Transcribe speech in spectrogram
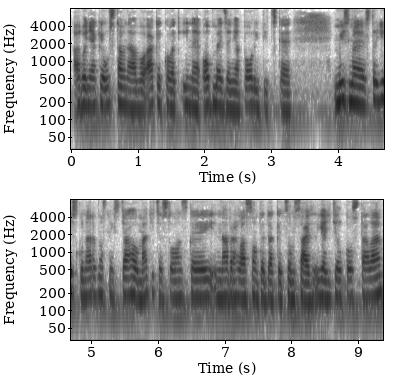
alebo nejaké ústavné alebo akékoľvek iné obmedzenia politické. My sme v stredisku národnostných vzťahov Matice Slovenskej, navrhla som teda, keď som sa aj riaditeľkou stala,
